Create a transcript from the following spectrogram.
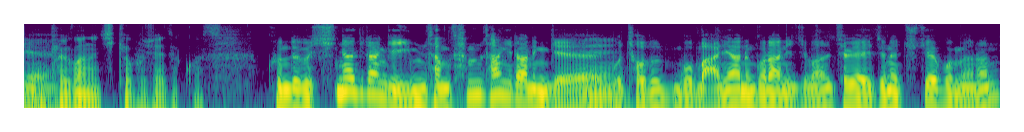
예. 결과는 지켜보셔야 될 것 같습니다. 그런데 그 신약이라는 게 임상 3상이라는 게뭐 저도 뭐 많이 하는 건 아니지만 제가 예전에 취재해 보면은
